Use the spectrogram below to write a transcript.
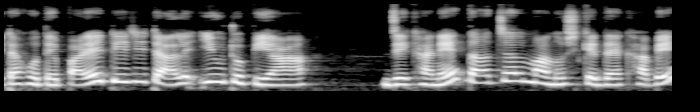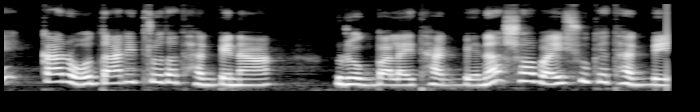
এটা হতে পারে ডিজিটাল ইউটোপিয়া, যেখানে দাজ্জাল মানুষকে দেখাবে কারও দারিদ্রতা থাকবে না, রোগবালাই থাকবে না, সবাই সুখে থাকবে,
